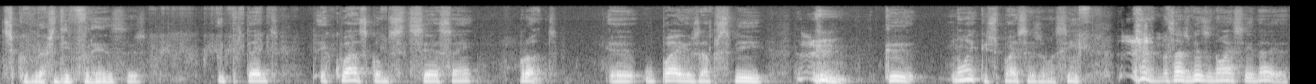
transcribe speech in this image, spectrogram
descubra as diferenças e, portanto, é quase como se dissessem, pronto, Uh, o pai, eu já percebi que não é que os pais sejam assim, mas às vezes não é essa a ideia,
